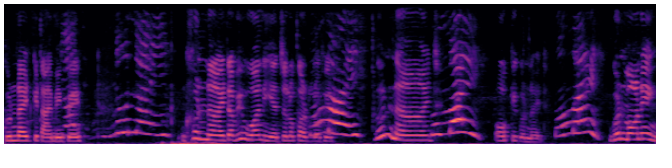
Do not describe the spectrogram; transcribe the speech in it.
गुड नाइट के टाइमिंग पे। गुड नाइट अभी हुआ नहीं है चलो कर लो फिर। Good night. Okay good night good morning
